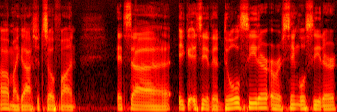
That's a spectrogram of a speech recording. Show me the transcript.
Oh my gosh, it's so fun. It's uh, it, it's either a dual seater or a single seater,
